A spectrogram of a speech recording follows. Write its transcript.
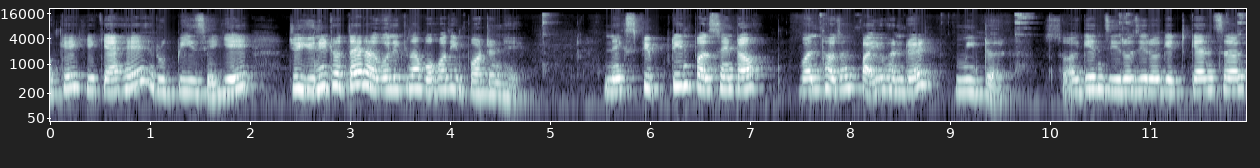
ओके ये क्या है? रुपीज़ है। ये जो यूनिट होता है ना, वो लिखना बहुत इंपॉर्टेंट है। Next fifteen percent of one thousand five hundred metre so again zero zero get cancel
